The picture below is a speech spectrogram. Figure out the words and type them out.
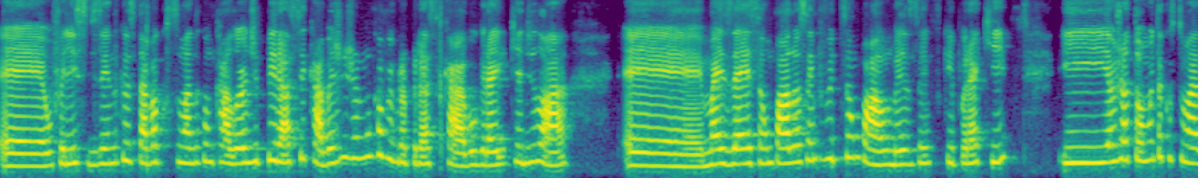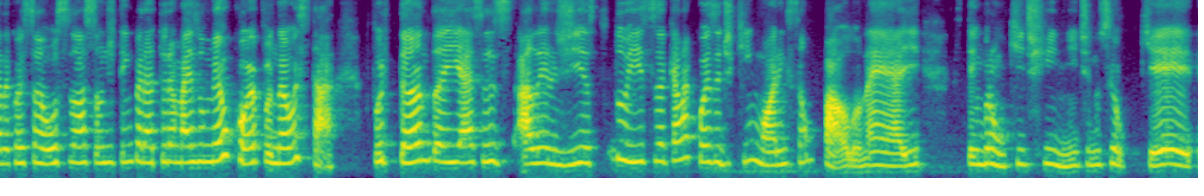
É, o Felício dizendo que eu estava acostumado com o calor de Piracicaba. A gente já nunca foi para Piracicaba, o Greg que é de lá. É, mas é São Paulo, eu sempre fui de São Paulo mesmo, sempre fiquei por aqui. E eu já estou muito acostumada com essa oscilação de temperatura, mas o meu corpo não está. Portanto, aí essas alergias, tudo isso, aquela coisa de quem mora em São Paulo, né? Aí tem bronquite, rinite, não sei o quê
